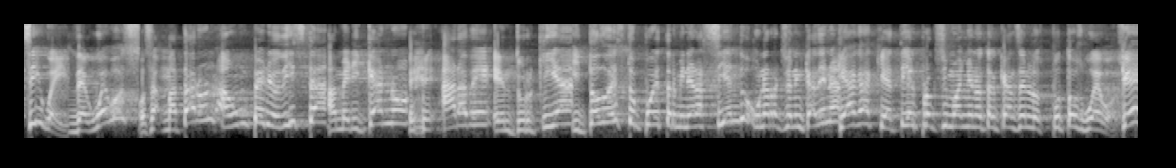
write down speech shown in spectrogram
Sí, güey, de huevos. O sea, mataron a un periodista americano, eh, árabe, en Turquía y todo esto puede terminar haciendo una reacción en cadena que haga que a ti el próximo año no te alcancen los putos huevos. ¿Qué?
